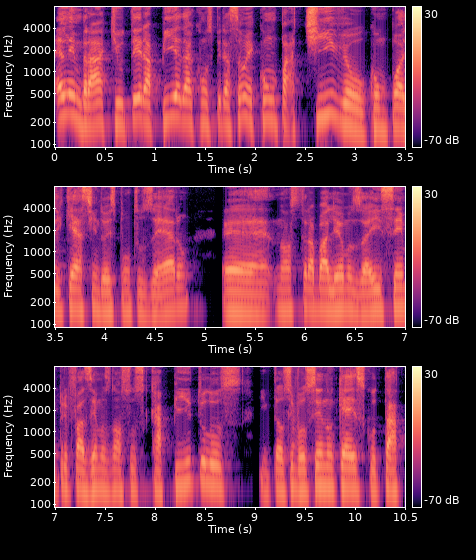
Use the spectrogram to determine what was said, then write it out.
é lembrar que o Terapia da Conspiração é compatível com o Podcasting 2.0. É, nós trabalhamos aí, sempre fazemos nossos capítulos. Então, se você não quer escutar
